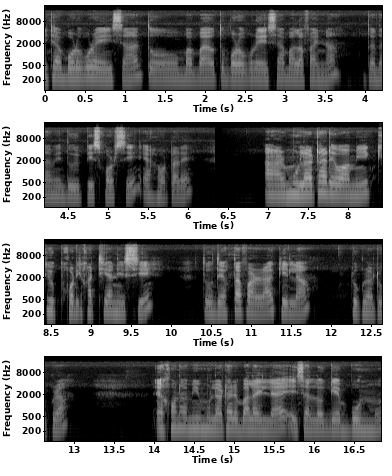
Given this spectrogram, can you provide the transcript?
এটা বড় বড় এইসা তো বাবা অত বড় বড় এইসা বালা পাই না। দাদা আমি দুই পিস করছি এগারোটারে আর মূলাটারেও আমি কিউব করি কাটিয়া নিছি তো দেখতে পাররা কিলা টুকরা টুকরা এখন আমি মূলাটারে বালাইলাই এইসার লগে বুনমু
